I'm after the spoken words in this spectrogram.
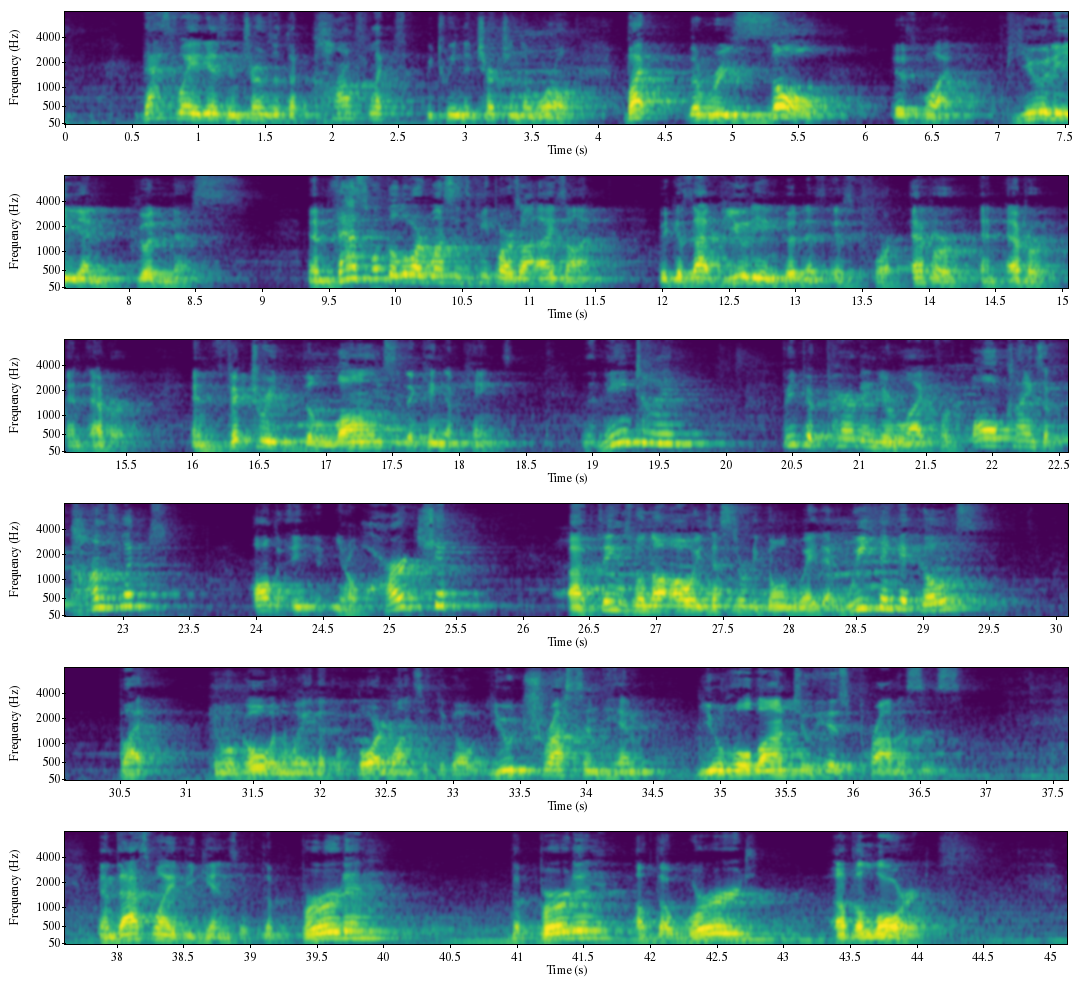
That's the way it is in terms of the conflict between the church and the world. But the result is what? Beauty and goodness. And that's what the Lord wants us to keep our eyes on. Because that beauty and goodness is forever and ever and ever. And victory belongs to the King of Kings. In the meantime, be prepared in your life for all kinds of conflict, all you know, hardship. Uh, things will not always necessarily go in the way that we think it goes, but it will go in the way that the Lord wants it to go. You trust in Him, you hold on to His promises. And that's why it begins with the burden, the burden of the word of the Lord.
